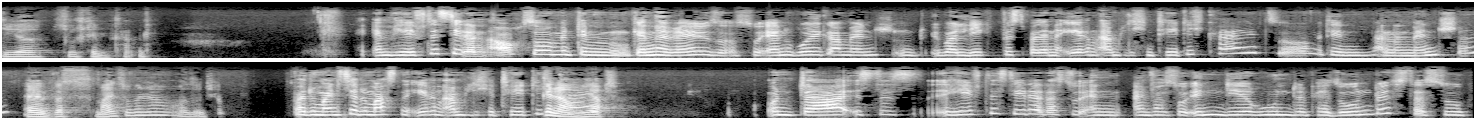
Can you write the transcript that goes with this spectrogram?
dir zustimmen kann. Ähm, hilft es dir dann auch so mit dem generell, so, so eher ein ruhiger Mensch und überlegt bist bei deiner ehrenamtlichen Tätigkeit, so mit den anderen Menschen? Äh, was meinst du genau? Also ich hab... Weil du meinst ja, du machst eine ehrenamtliche Tätigkeit. Genau, ja. Und da ist es, hilft es dir da, dass du ein, einfach so in dir ruhende Person bist, dass du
